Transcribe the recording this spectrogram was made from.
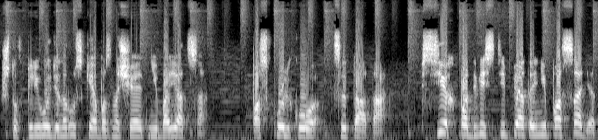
что в переводе на русский обозначает «не бояться», поскольку, цитата, «всех по 205 не посадят,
